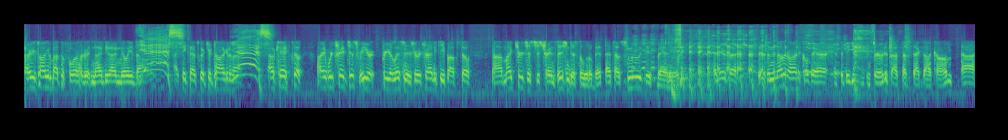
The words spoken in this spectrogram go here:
Are you talking about the four hundred ninety-nine million dollars? Yes, I think that's what you're talking about. Yes. Okay, so all right, we're tra- just for your for your listeners who are trying to keep up. So uh, Mike Church has just transitioned us a little bit. That's how smooth this man is. and there's a there's another article there at the Big Easy Conservative.substack.com uh,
